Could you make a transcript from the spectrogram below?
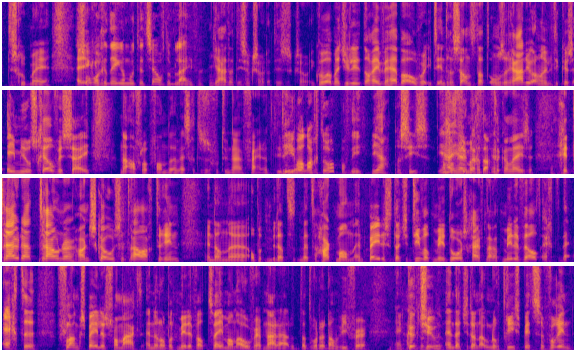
Het is goed mee. je. Hey, ik- Sommige dingen moeten hetzelfde blijven. Ja, dat is ook zo. Dat is ook zo. Ik wil met jullie het nog even hebben over iets interessants dat onze radioanalyticus Emiel Schelvis zei na afloop van de wedstrijd tussen Fortuna en Feyenoord. Die Drie man achterop, of niet? Ja, precies. Ja, Alsof ja, je mijn gedachten kan lezen. Gertruida, Trauner, Hansko centraal achterin. En dan eh, op het, dat met Hartman en Pedersen, dat je die wat meer doorschuift naar het middenveld. Echt de echte flankspelers van maakt. En dan op het middenveld twee man over hebt. Nou, nou dat worden dan Wiever en Kukcu. En dat je dan ook nog drie spitsen voorin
